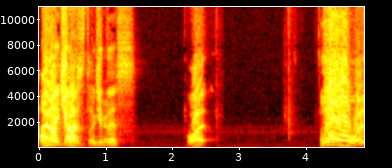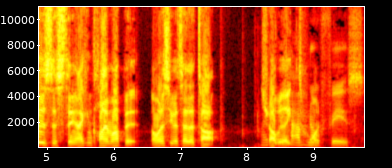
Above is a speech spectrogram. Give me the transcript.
Oh I my don't god! trust Look at this. What? Whoa, what is this thing? I can climb up it. I want to see what's at the top. It's Why probably I like have no face.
